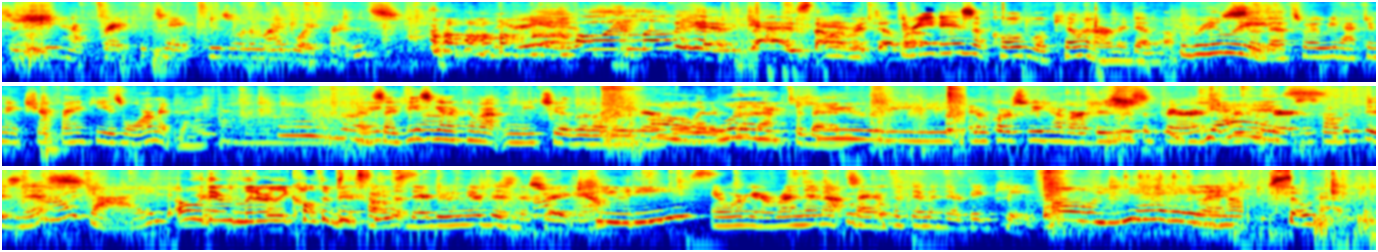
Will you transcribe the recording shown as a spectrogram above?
So we have Frank the Tank, who's one of my boyfriends. There he is. Oh, I love him. Yes, the And armadillo. three days of cold will kill an armadillo. Really? So that's why we have to make sure Frankie is warm at night. Oh my And so he's gonna come out and meet you a little later. we'll Oh, let him oh, what go back a to bed. cutie. And of course we have our business of ferrets. The group of Yes. is called a business. Hi guys. Oh, they're literally called a They're, called, business. they're doing their business right now. Cuties. And we're gonna run them outside and put them in their big cage. Oh yay. You wanna help? So happy.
